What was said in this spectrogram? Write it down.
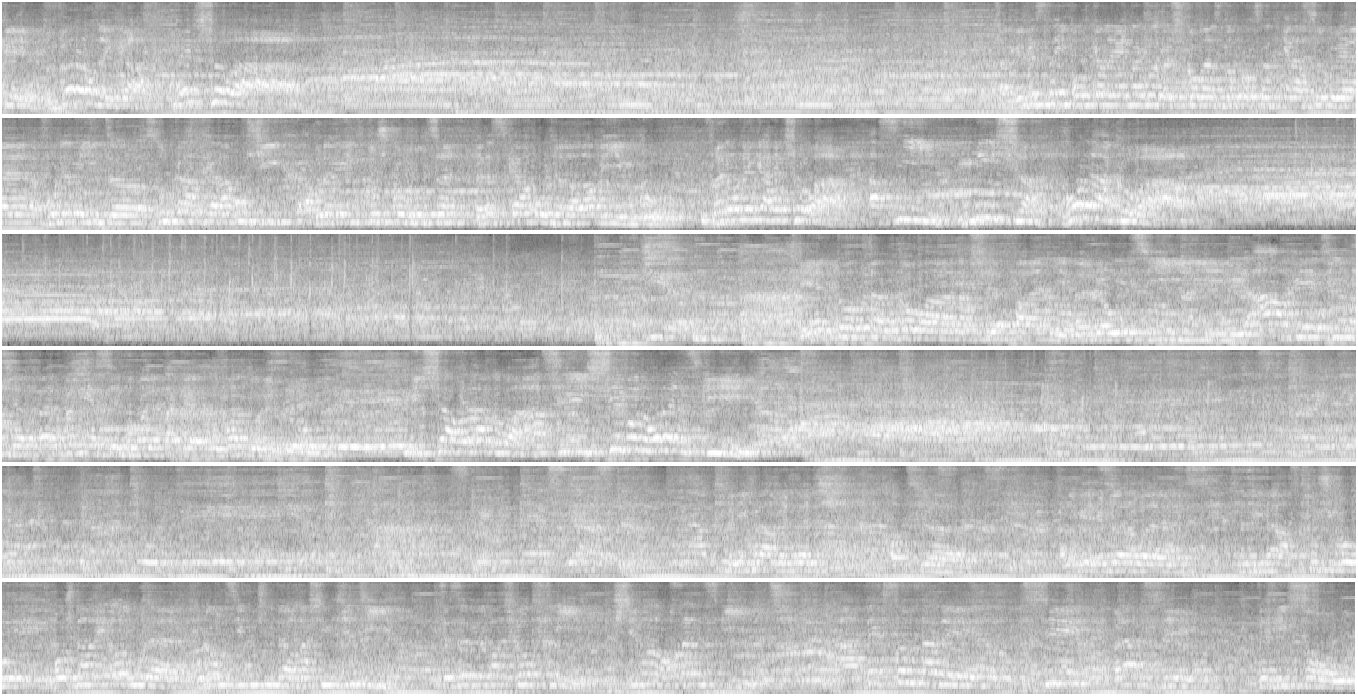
Taky Veronika Hečová. Tak kdybyste ji potkali takhle ve škole, 100% na sobě bude mít eh, sluchátka na uších a bude mít tušku v ruce, dneska udělala výjimku. Veronika Hečová a s ní Míša Horáková. Že perfektně si povede také u maturity. Míša Horáková a s ní Šimon Horenský. který právě teď od uh, Olgy Himlerové zabírá stužku. Možná i on bude budoucí učitel našich dětí. Chce se věnovat školství. Šimon Horenský. A teď jsou tady tři bratři, kteří jsou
